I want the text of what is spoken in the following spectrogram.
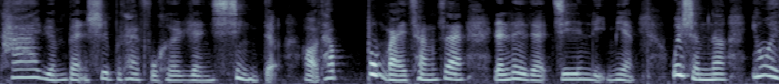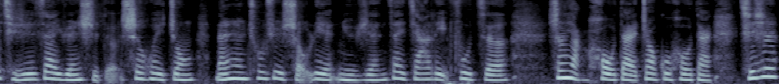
它原本是不太符合人性的，哦，它。不埋藏在人类的基因里面，为什么呢？因为其实，在原始的社会中，男人出去狩猎，女人在家里负责生养后代、照顾后代。其实，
